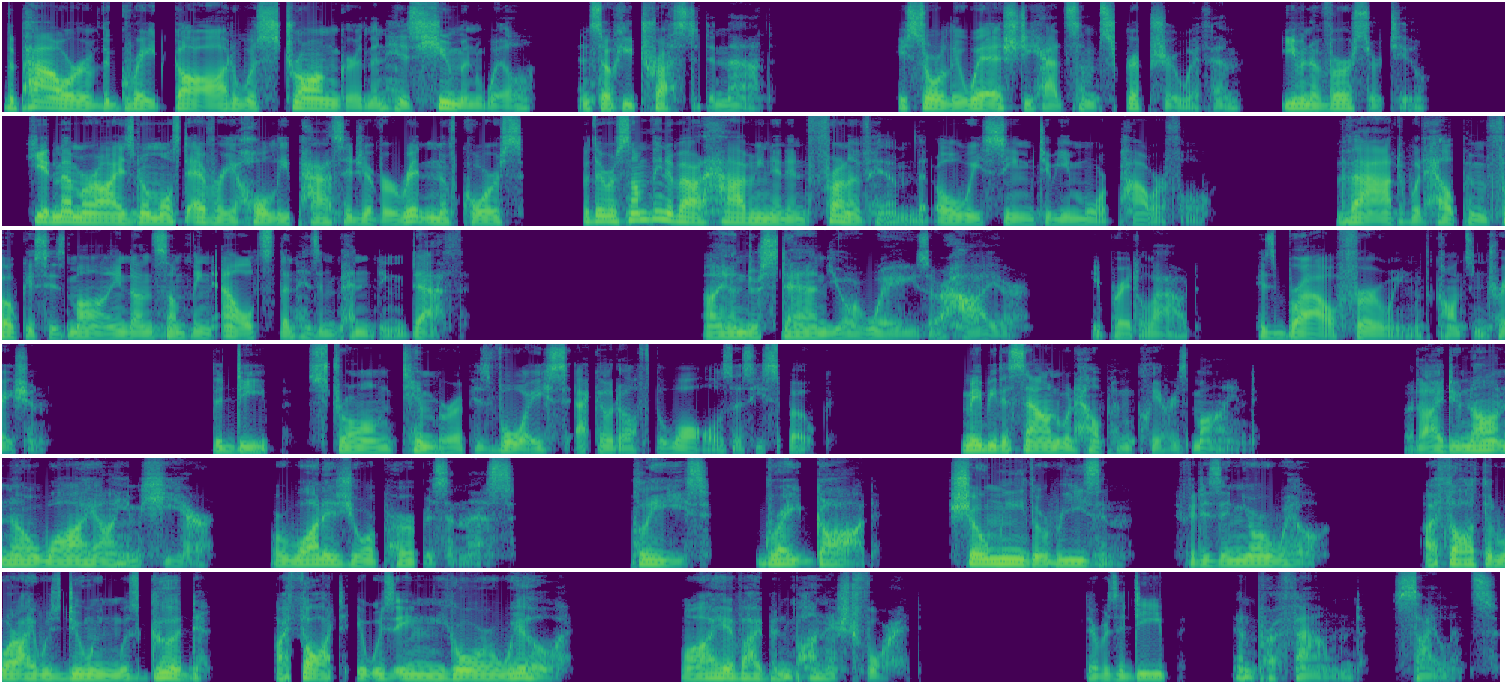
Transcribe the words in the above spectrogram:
The power of the great God was stronger than his human will, and so he trusted in that. He sorely wished he had some scripture with him, even a verse or two. He had memorized almost every holy passage ever written, of course, but there was something about having it in front of him that always seemed to be more powerful. That would help him focus his mind on something else than his impending death. I understand your ways are higher, he prayed aloud, his brow furrowing with concentration. The deep, strong timbre of his voice echoed off the walls as he spoke. Maybe the sound would help him clear his mind. But I do not know why I am here, or what is your purpose in this. Please, great God, show me the reason, if it is in your will. I thought that what I was doing was good. I thought it was in your will. Why have I been punished for it? There was a deep and profound silence.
